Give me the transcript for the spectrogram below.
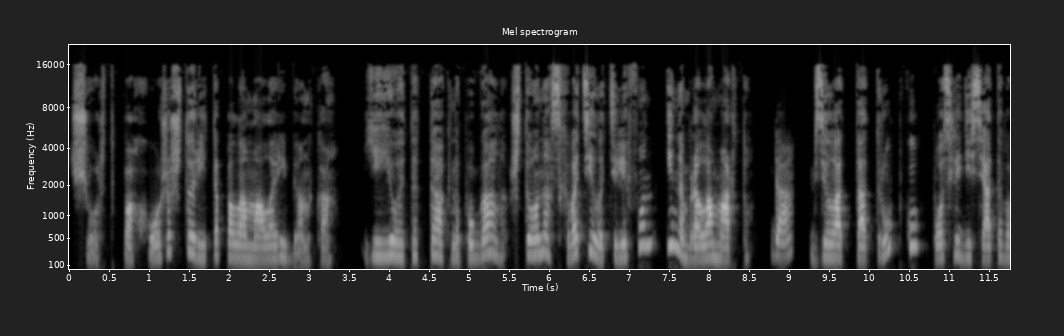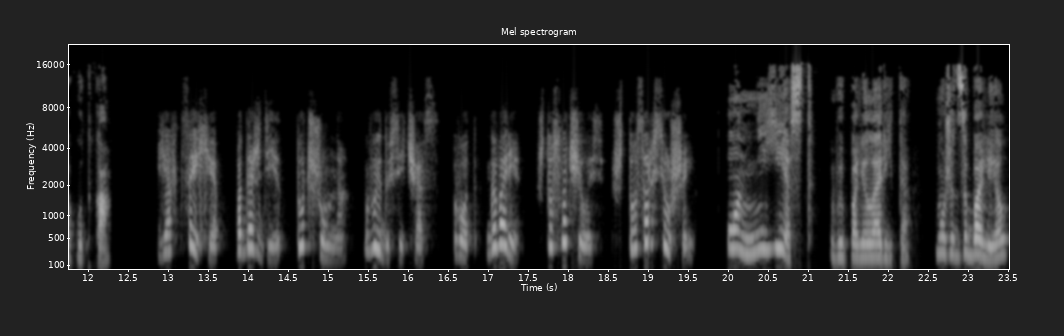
Черт, похоже, что Рита поломала ребенка. Ее это так напугало, что она схватила телефон и набрала Марту. «Да», — взяла та трубку после десятого гудка. «Я в цехе. Подожди, тут шумно. Выйду сейчас. Вот, говори, что случилось? Что с Арсюшей?» «Он не ест», — выпалила Рита. «Может, заболел?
